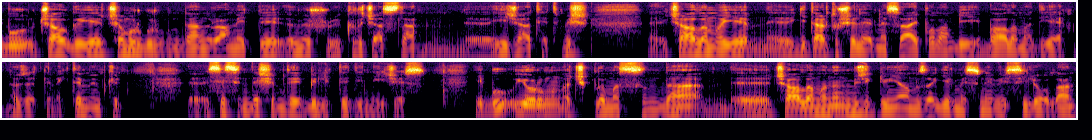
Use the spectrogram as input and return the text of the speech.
Bu çalgıyı Çamur grubundan rahmetli Ömür Kılıçaslan icat etmiş. E, çağlamayı e, gitar tuşelerine sahip olan bir bağlama diye özetlemek de mümkün. E, sesini de şimdi birlikte dinleyeceğiz. bu yorumun açıklamasında çağlamanın müzik dünyamıza girmesine vesile olan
